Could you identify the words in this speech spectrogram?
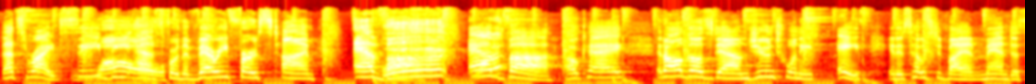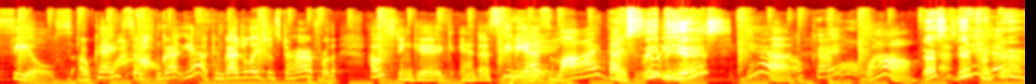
That's right, CBS Whoa. for the very first time ever. What? Ever. Okay? It all goes down June 28th. It is hosted by Amanda Seales. Okay? So, Wow. congra- yeah, congratulations to her for the hosting gig. And uh, CBS big. Live. That's On really big. Yeah. Okay. Wow. That's, That's big, different. yeah. yeah.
